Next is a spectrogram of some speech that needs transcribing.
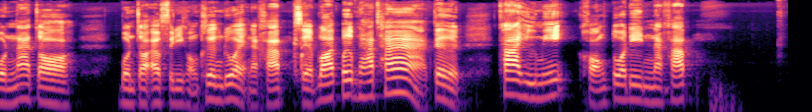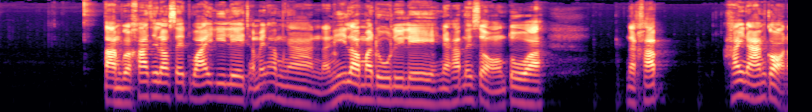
บนหน้าจอ บนจอ LCD ของเครื่องด้วยนะครับ เสร็จร้อยปุ๊บนะครับ ถ้าเกิดค่าฮิวมิของตัวดินนะครับต่ำกว่าค่าที่เราเซตไว้รีเลย์จะไม่ทำงาน อันนี้เรามาดูรีเลย์นะครับในส่วนของตัวนะครับให้น้ำก่อน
